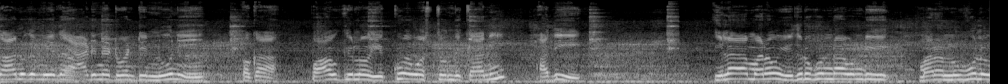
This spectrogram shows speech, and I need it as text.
గానుగ మీద ఆడినటువంటి నూనె ఒక పావు కిలో ఎక్కువ వస్తుంది కానీ అది ఇలా మనం ఎదురుగుండా ఉండి మన నువ్వులు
